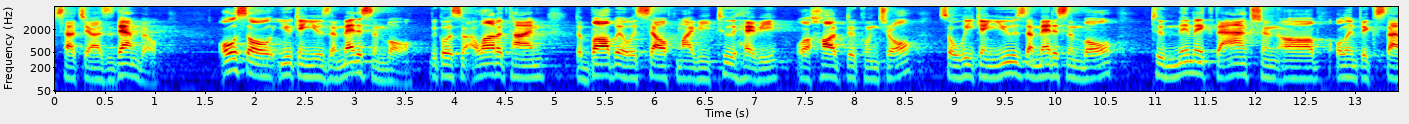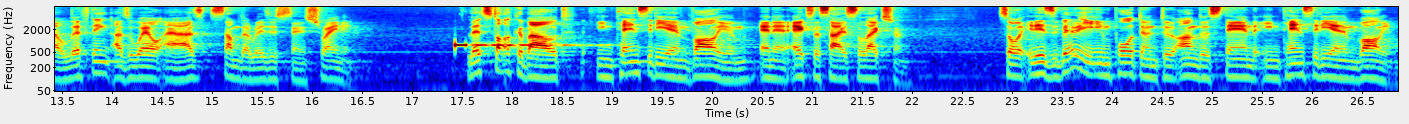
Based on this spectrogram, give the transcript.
such as dumbbell. Also, you can use a medicine ball because a lot of time the barbell itself might be too heavy or hard to control. So we can use the medicine ball to mimic the action of Olympic style lifting as well as some of the resistance training. Let's talk about intensity and volume and an exercise selection. So it is very important to understand intensity and volume.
